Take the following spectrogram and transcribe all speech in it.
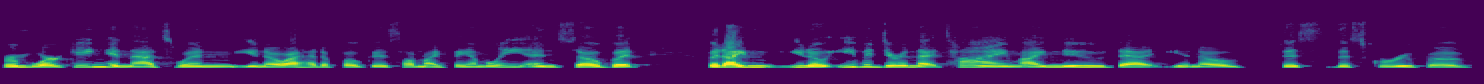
from working and that's when you know i had to focus on my family and so but but i you know even during that time i knew that you know this this group of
